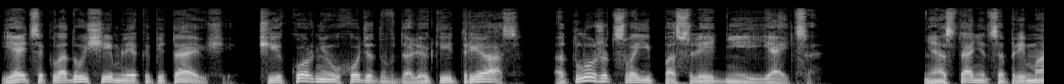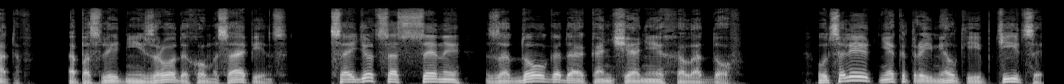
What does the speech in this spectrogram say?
яйцекладущие млекопитающие, чьи корни уходят в далекий триас, отложат свои последние яйца. Не останется приматов, а последний из рода Homo sapiens сойдет со сцены задолго до окончания холодов. Уцелеют некоторые мелкие птицы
